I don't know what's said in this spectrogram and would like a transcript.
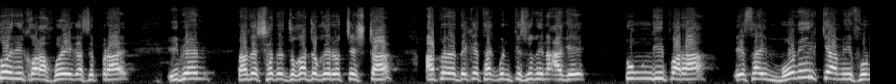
তৈরি করা হয়ে গেছে প্রায়। ইভেন তাদের সাথে যোগাযোগেরও চেষ্টা। আপনারা দেখে থাকবেন কিছুদিন আগে টুঙ্গিপাড়া এসআই মনিরকে আমি ফোন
